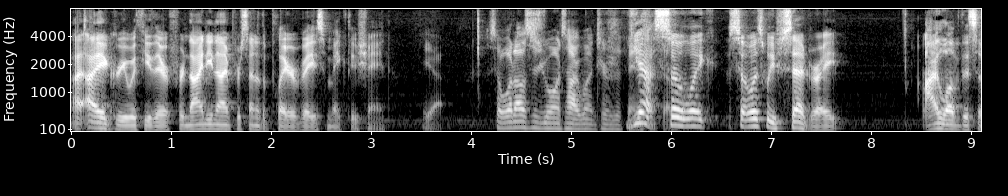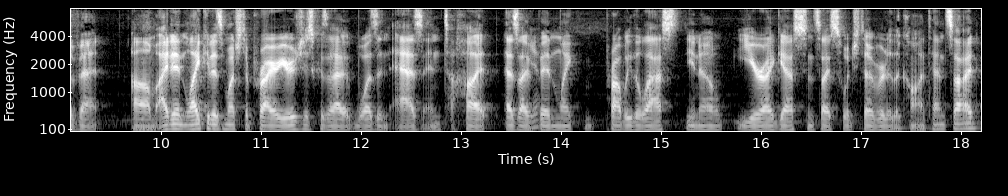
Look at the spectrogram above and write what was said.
I, I agree with you there. For 99% of the player base, make Duchene. Yeah. So what else did you want to talk about in terms of Yeah, stuff? so like so as we've said, right? I love this event. Um, I didn't like it as much the prior years just because I wasn't as into Hut as I've Yep. been like probably the last you know year I guess since I switched over to the content side.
